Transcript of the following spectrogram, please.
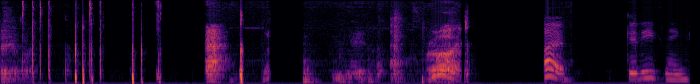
we go. but- Ah. Yeah. Right. Oh, good evening.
